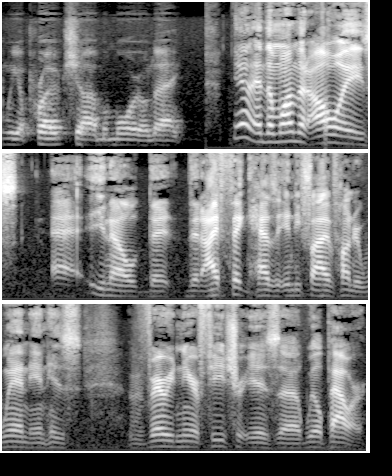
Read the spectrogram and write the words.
we approach uh, Memorial Day. Yeah, and the one that always, uh, you know, that that I think has an Indy 500 win in his very near future is uh, Will Power.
